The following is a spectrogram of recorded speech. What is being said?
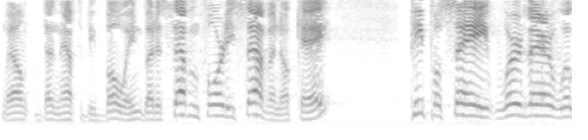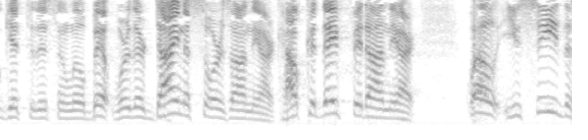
well, it doesn't have to be Boeing, but a 747, okay? People say, were there, we'll get to this in a little bit, were there dinosaurs on the ark? How could they fit on the ark? Well, you see the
